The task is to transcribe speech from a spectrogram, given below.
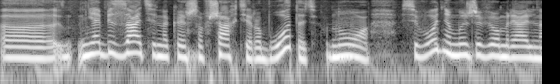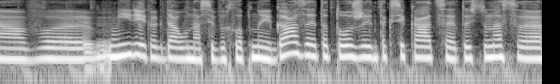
Э, не обязательно, конечно, в шахте работать, но сегодня мы живем реально в мире, когда у нас и выхлопные газы, это тоже интоксикация. То есть у нас, э,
